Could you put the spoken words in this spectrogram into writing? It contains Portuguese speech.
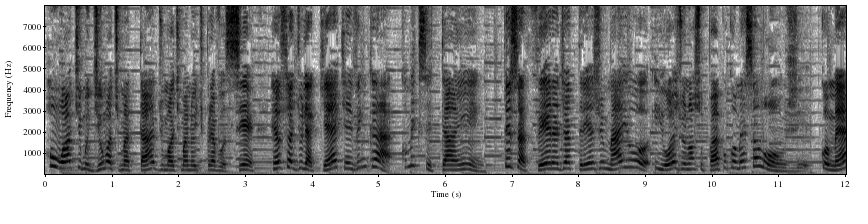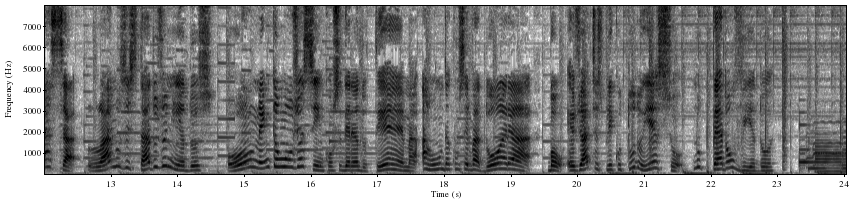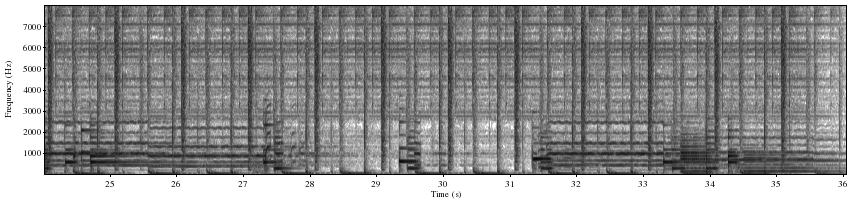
Um ótimo dia, uma ótima tarde, uma ótima noite para você. Eu sou a Julia Keck e vem cá, como é que você tá, hein? Terça-feira, dia 3 de maio, e hoje o nosso papo começa longe. Começa lá nos Estados Unidos. Ou nem tão longe assim, considerando o tema, a onda conservadora. Bom, eu já te explico tudo isso no pé do ouvido. Música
